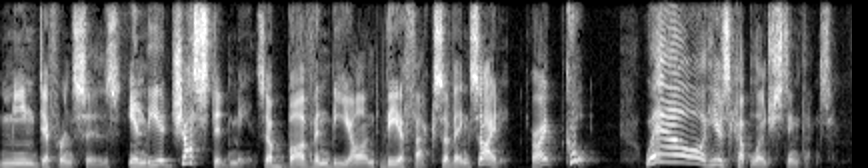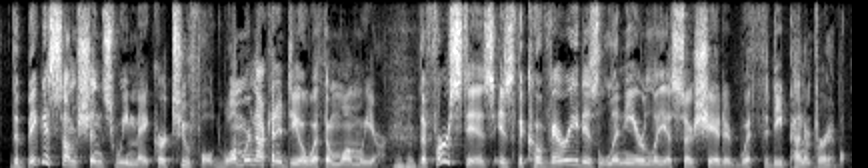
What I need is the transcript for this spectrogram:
mean differences in the adjusted means above and beyond the effects of anxiety? All right, cool. Well, here's a couple interesting things. The big assumptions we make are twofold. One we're not going to deal with and one we are. Mm-hmm. The first is is the covariate is linearly associated with the dependent variable.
